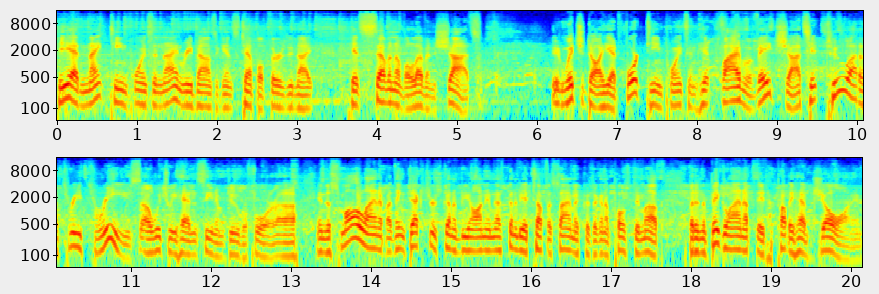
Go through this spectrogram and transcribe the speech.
He had 19 points and 9 rebounds against Temple Thursday night, hit 7 of 11 shots. In Wichita, he had 14 points and hit five of eight shots, hit two out of three threes, uh, which we hadn't seen him do before. Uh, in the small lineup, I think Dexter's going to be on him. That's going to be a tough assignment because they're going to post him up. But in the big lineup, they'd probably have Joe on him.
